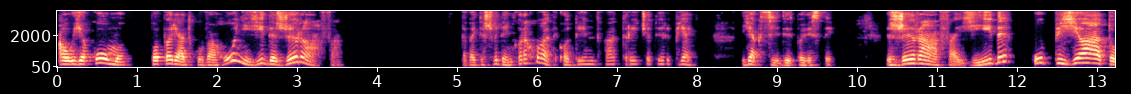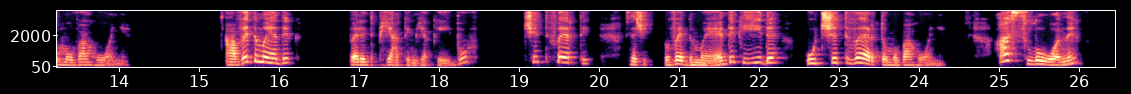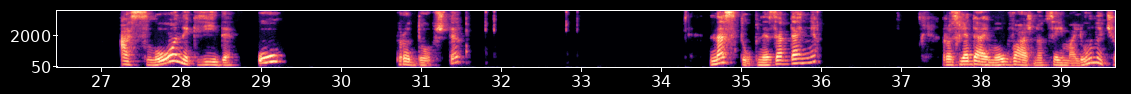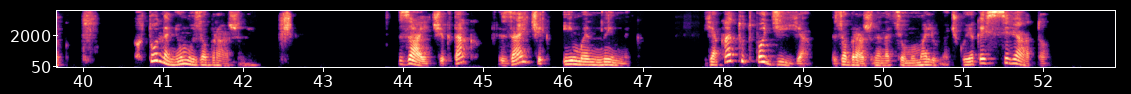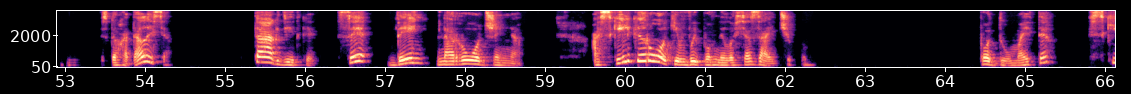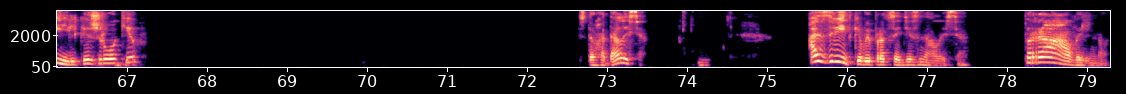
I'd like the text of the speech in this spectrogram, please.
А у якому по порядку вагоні їде жирафа? Давайте швиденько рахувати. Один, два, три, чотири, п'ять. Як слід відповісти? Жирафа їде у п'ятому вагоні. А ведмедик перед п'ятим який був? Четвертий. Значить, ведмедик їде у четвертому вагоні. А слоник, а слоник їде у продовжте. Наступне завдання. Розглядаємо уважно цей малюночок. Хто на ньому зображений? Зайчик, так? Зайчик іменинник. Яка тут подія зображена на цьому малюночку? Якесь свято? Здогадалися? Так, дітки, це день народження. А скільки років виповнилося зайчику? Подумайте, скільки ж років? Здогадалися? А звідки ви про це дізналися? Правильно,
